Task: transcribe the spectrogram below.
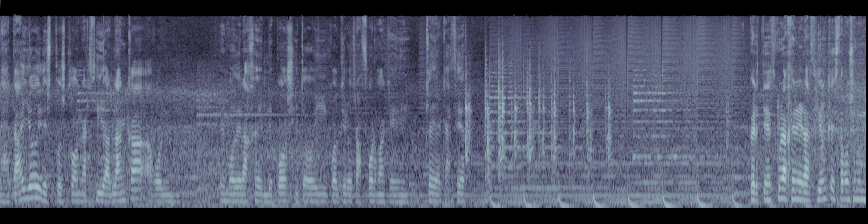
la tallo y después con arcilla blanca hago el, el modelaje del depósito y cualquier otra forma que, haya que hacer. Pertenezco a una generación que estamos en un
